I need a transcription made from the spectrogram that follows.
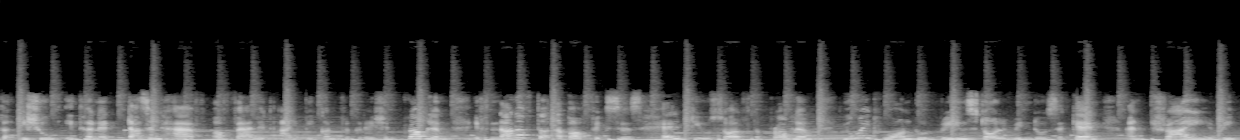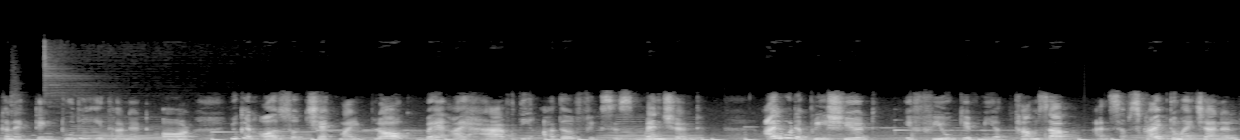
the issue Ethernet doesn't have a valid IP configuration problem. If none of the above fixes helped you solve the problem, you might want to reinstall Windows again and try reconnecting to the Ethernet or you can also check my blog where I have the other fixes mentioned. I would appreciate if you give me a thumbs up and subscribe to my channel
